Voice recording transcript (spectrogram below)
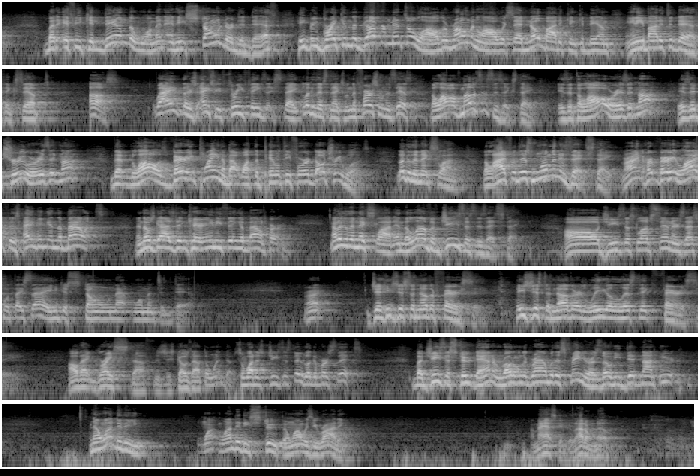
But if he condemned the woman and he stoned her to death, he'd be breaking the governmental law, the Roman law, which said nobody can condemn anybody to death except us. Well, there's actually three things at stake. Look at this next one. The first one is this the law of Moses is at stake. Is it the law or is it not? Is it true or is it not? The law is very plain about what the penalty for adultery was. Look at the next slide. The life of this woman is at stake, right? Her very life is hanging in the balance. And those guys didn't care anything about her. Now look at the next slide. And the love of Jesus is at stake. Oh, Jesus loves sinners. That's what they say. He just stoned that woman to death right? He's just another Pharisee. He's just another legalistic Pharisee. All that grace stuff just goes out the window. So what does Jesus do? Look at verse 6. But Jesus stooped down and wrote on the ground with his finger as though he did not hear. Now, why did he, why, why did he stoop and why was he writing? I'm asking because I don't know.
